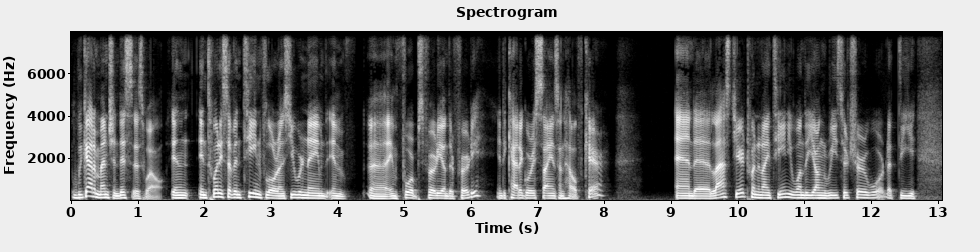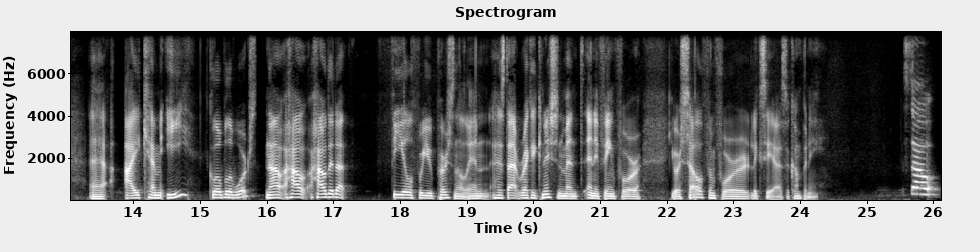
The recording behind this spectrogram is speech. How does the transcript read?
we got to mention this as well. In in 2017, Florence, you were named in uh, in Forbes 30 under 30 in the category Science and Healthcare. And uh, last year, 2019, you won the Young Researcher Award at the uh, IChemE Global Awards. Now, how how did that feel for you personally, and has that recognition meant anything for yourself and for Lixea as a company? So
